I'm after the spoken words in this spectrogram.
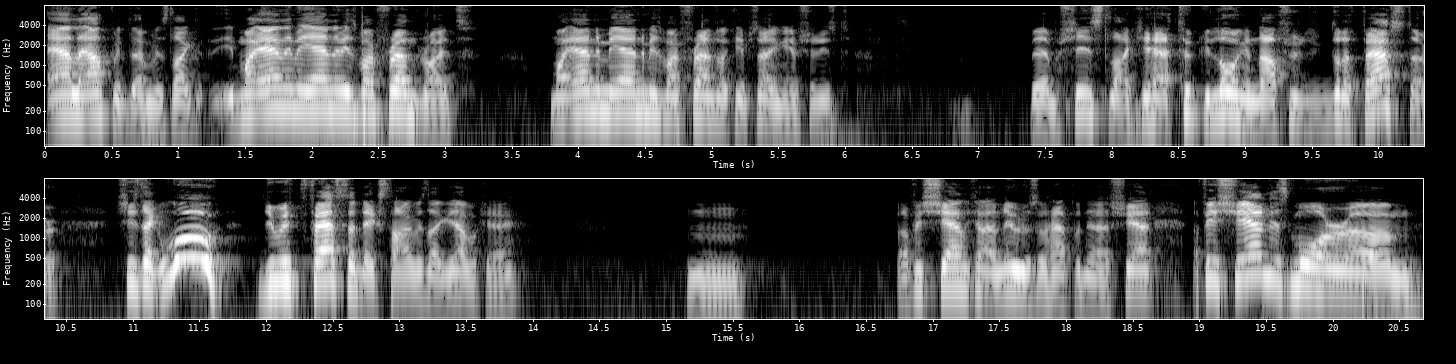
ally up with them. It's like my enemy enemy is my friend, right? My enemy enemy is my friend. I keep saying it. She just yeah, but she's like, yeah, it took you long enough. Should do it faster. She's like, woo, do it faster next time. It's like, yeah, okay. Hmm. But I think Ch'en kind of knew this would happen. Yeah. I think Ch'en is more. Um,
